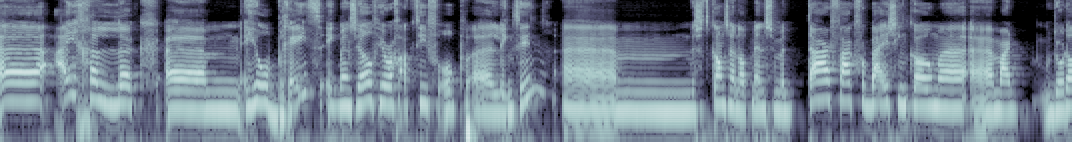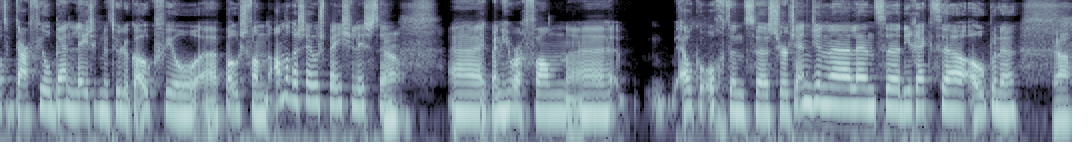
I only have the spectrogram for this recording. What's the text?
Uh, eigenlijk um, heel breed. Ik ben zelf heel erg actief op uh, LinkedIn. Um, dus het kan zijn dat mensen me daar vaak voorbij zien komen. Uh, maar doordat ik daar veel ben, lees ik natuurlijk ook veel posts van andere SEO-specialisten. Ja. ik ben heel erg van elke ochtend Search Engine Land direct openen. Ja.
